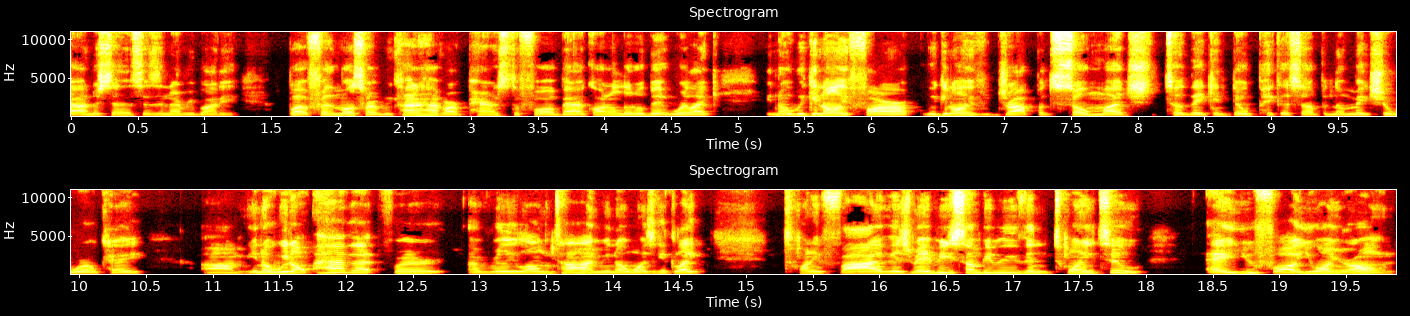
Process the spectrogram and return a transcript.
I understand this isn't everybody, but for the most part, we kind of have our parents to fall back on a little bit. We're like, you know, we can only far we can only drop but so much till they can they'll pick us up and they'll make sure we're okay. Um, you know, we don't have that for a really long time. You know, once you get like 25 ish, maybe some people even 22. Hey, you fall, you on your own.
